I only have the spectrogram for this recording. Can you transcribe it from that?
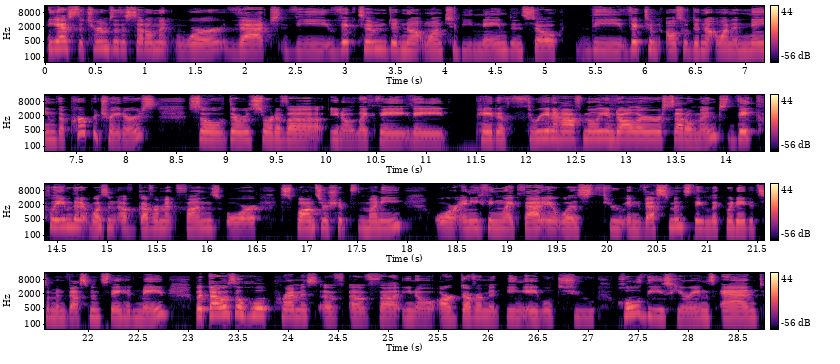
yes, the terms of the settlement were that the victim did not want to be named, and so the victim also did not want to name the perpetrators. So there was sort of a you know like they they paid a three and a half million dollar settlement. They claimed that it wasn't of government funds or sponsorship money or anything like that. It was through investments. They liquidated some investments they had made. But that was the whole premise of of uh, you know our government being able to hold these hearings. And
